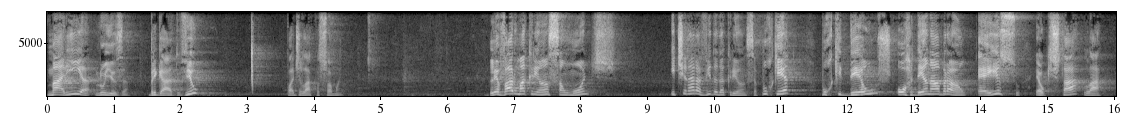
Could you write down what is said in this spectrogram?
Maria Luísa. Obrigado, viu? Pode ir lá com a sua mãe. Levar uma criança a um monte e tirar a vida da criança. Por quê? Porque Deus ordena a Abraão. É isso? É o que está lá.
